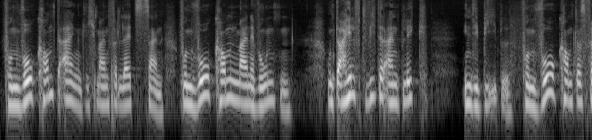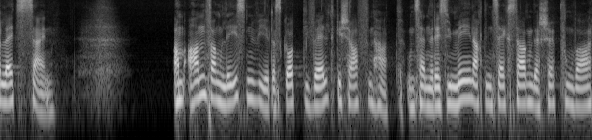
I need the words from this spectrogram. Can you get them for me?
Von wo kommt eigentlich mein Verletztsein? Von wo kommen meine Wunden? Und da hilft wieder ein Blick in die Bibel. Von wo kommt das Verletztsein? Am Anfang lesen wir, dass Gott die Welt geschaffen hat und sein Resümee nach den sechs Tagen der Schöpfung war,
